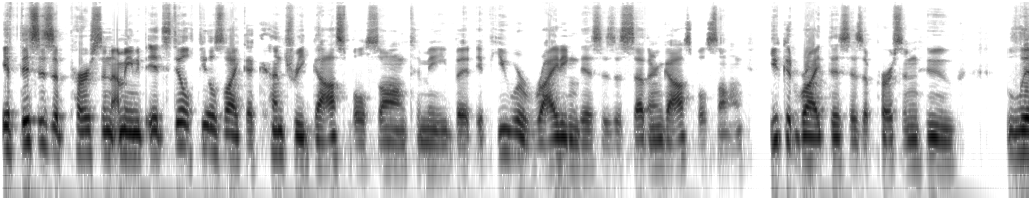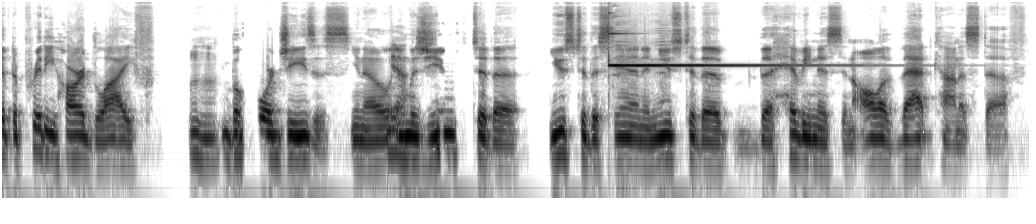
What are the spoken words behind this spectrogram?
If this is a person, I mean, it still feels like a country gospel song to me, but if you were writing this as a Southern gospel song, you could write this as a person who lived a pretty hard life Mhm. before Jesus, you know, Yeah. and was used to the used to the sin and used to the the heaviness and all of that kind of stuff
